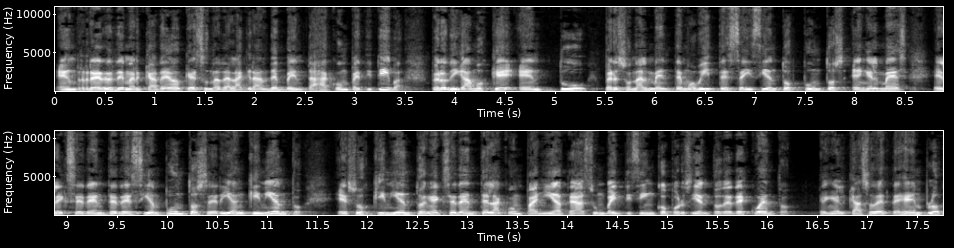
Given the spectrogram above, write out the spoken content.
en redes de mercadeo, que es una de las grandes ventajas competitivas. Pero digamos que en tú personalmente moviste 600 puntos en el mes, el excedente de 100 puntos serían 500. Esos 500 en excedente, la compañía te hace un 25% de descuento. En el caso de este ejemplo,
